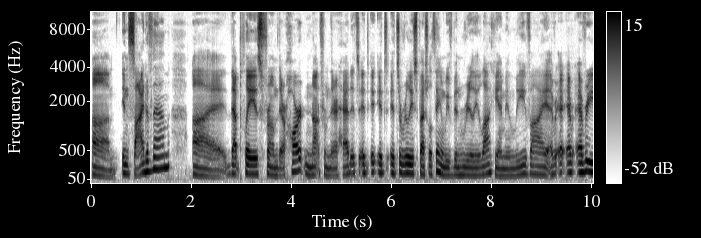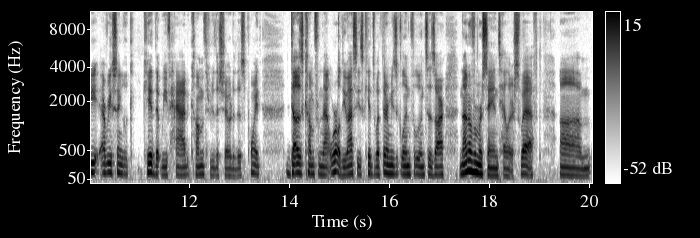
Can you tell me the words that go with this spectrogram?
um, inside of them uh, that plays from their heart and not from their head. It's it, it, it's it's a really special thing, we've been really lucky. I mean, Levi, every every every single kid that we've had come through the show to this point does come from that world. You ask these kids what their musical influences are, none of them are saying Taylor Swift. Um,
